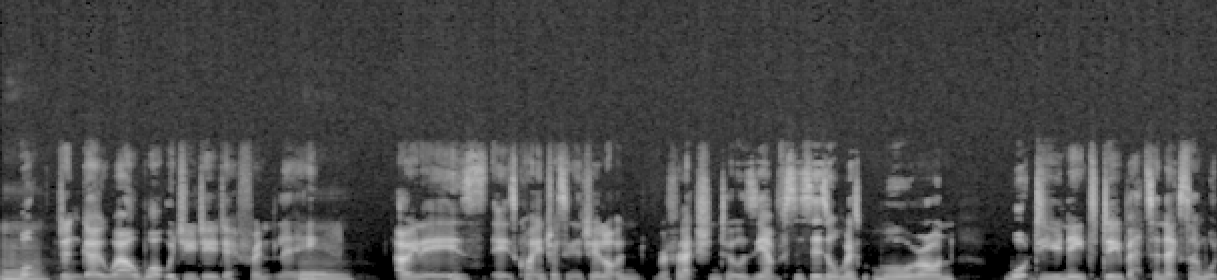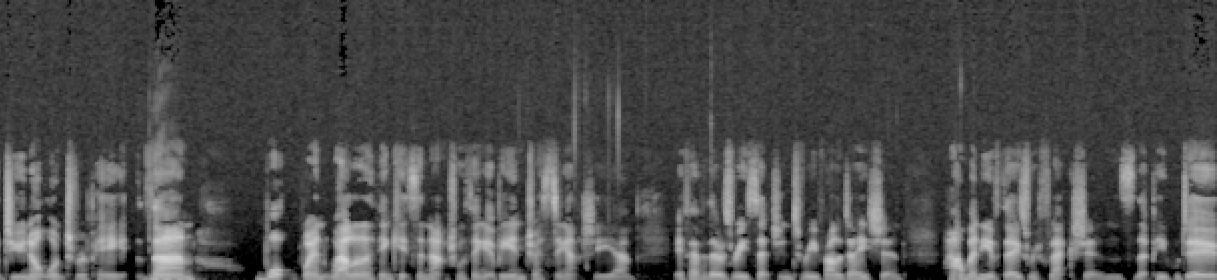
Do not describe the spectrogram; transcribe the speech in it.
Mm. what didn't go well, what would you do differently. Mm. I mean, it is it's quite interesting. Actually, a lot of reflection tools. The emphasis is almost more on what do you need to do better next time. What do you not want to repeat than what went well. And I think it's a natural thing. It'd be interesting actually, um, if ever there was research into revalidation, how many of those reflections that people do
